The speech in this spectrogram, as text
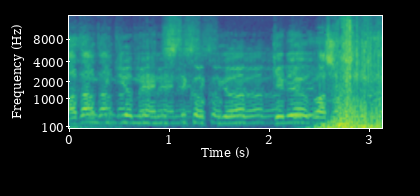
Adam gidiyor mühendislik okuyor, geliyor başkanlık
